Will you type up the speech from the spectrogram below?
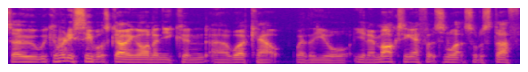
So we can really see what's going on and you can uh, work out whether your you know marketing efforts and all that sort of stuff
